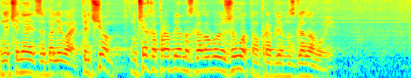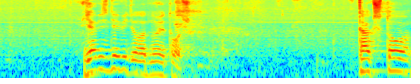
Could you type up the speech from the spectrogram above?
начинает заболевать. Причем у человека проблемы с головой, у животного проблемы с головой. Я везде видел одно и то же. Так что,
